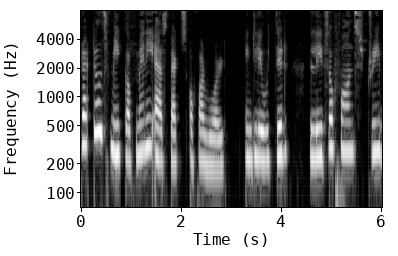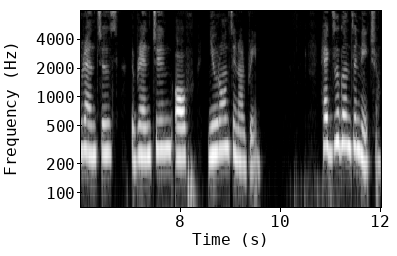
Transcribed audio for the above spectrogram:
Fractals make up many aspects of our world, included the leaves of ferns, tree branches, the branching of neurons in our brain. Hexagons in nature.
